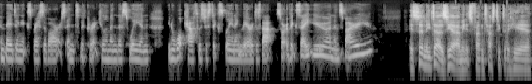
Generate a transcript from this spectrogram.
embedding expressive arts into the curriculum in this way? And, you know, what Kath was just explaining there, does that sort of excite you and inspire you? It certainly does. Yeah, I mean, it's fantastic to hear.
